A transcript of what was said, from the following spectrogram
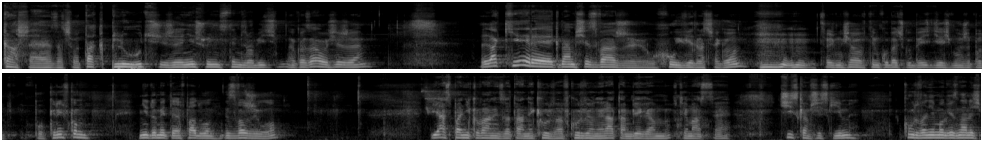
kaszę, zaczęło tak pluć, że nie szło nic z tym zrobić. Okazało się, że lakierek nam się zważył. Chuj wie dlaczego. Coś musiało w tym kubeczku być, gdzieś może pod pokrywką. Niedomyte wpadło, zważyło. Ja spanikowany, zlatany, kurwa, wkurwiony, latam, biegam w tej masce, ciskam wszystkim. Kurwa, nie mogę znaleźć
